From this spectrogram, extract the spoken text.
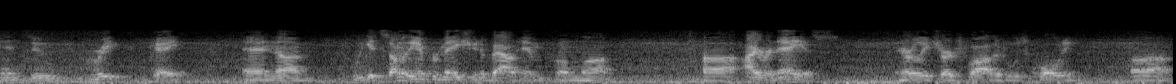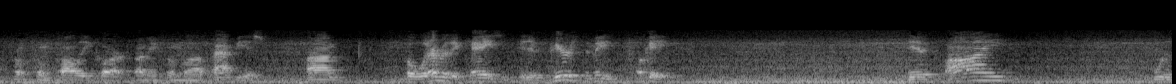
into Greek. Okay, and um, we get some of the information about him from uh, uh, Irenaeus, an early church father who was quoting uh, from, from Polycarp, I mean from uh, Papias. Um, but whatever the case, it appears to me, okay, if I was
